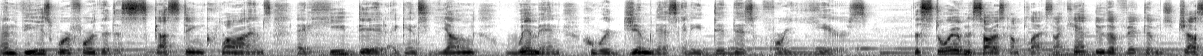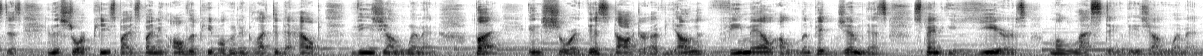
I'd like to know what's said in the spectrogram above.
and these were for the disgusting crimes that he did against young women who were gymnasts, and he did this for years. The story of Nassar is complex, and I can't do the victims justice in this short piece by explaining all the people who neglected to help these young women. But in short, this doctor of young female Olympic gymnasts spent years molesting these young women.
